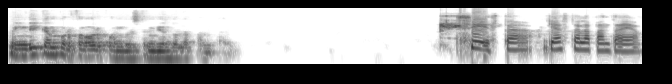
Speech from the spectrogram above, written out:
Me indican, por favor, cuando estén viendo la pantalla. Sí, está, ya está la pantalla.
